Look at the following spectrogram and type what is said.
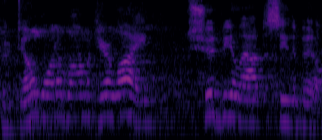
who don't want Obamacare light, should be allowed to see the bill.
